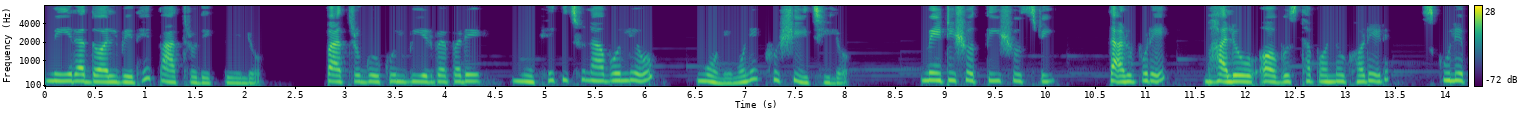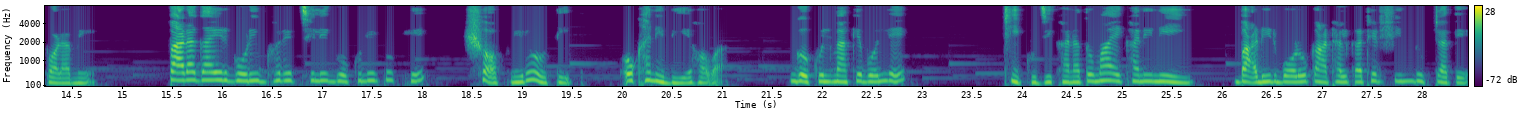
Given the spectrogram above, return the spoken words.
মেয়েরা দল বেঁধে পাত্র দেখতে এলো। পাত্র গোকুল বিয়ের ব্যাপারে মুখে কিছু না বললেও মনে মনে খুশিই ছিল। মেয়েটি সত্যিই সুশ্রী। তার উপরে ভালো অবস্থাপন্ন ঘরের স্কুলে পড়া মেয়ে। পাড়া গায়ের গরিব ঘরের ছেলে গোকুলের পক্ষে স্বপ্নেরও অতীত, ওখানে বিয়ে হওয়া। গোকুল মাকে বললে, ঠিকুজিখানা তো মা এখানে নেই। বাড়ির বড় কাঁঠাল কাঠের সিন্দুকটাতে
